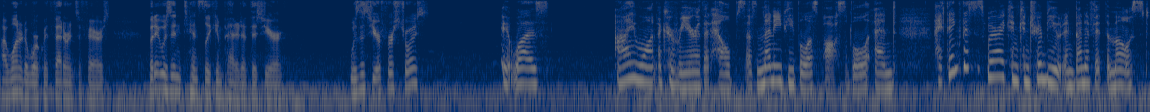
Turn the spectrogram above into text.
I wanted to work with Veterans Affairs, but it was intensely competitive this year. Was this your first choice? It was. I want a career that helps as many people as possible, and I think this is where I can contribute and benefit the most.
